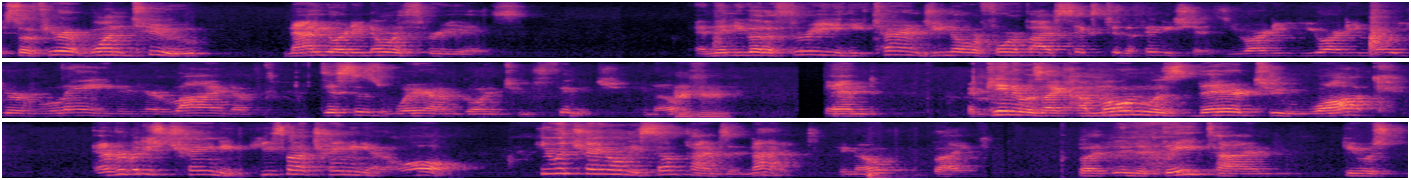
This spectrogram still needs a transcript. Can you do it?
So if you're at one, two, now you already know where three is. And then you go to three and he turns, you know where four, five, six to the finish is. You already you already know your lane and your line of this is where I'm going to finish, you know? Mm-hmm. And again, it was like Ramon was there to walk. Everybody's training. He's not training at all. He would train only sometimes at night, you know, like, but in the daytime, he was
